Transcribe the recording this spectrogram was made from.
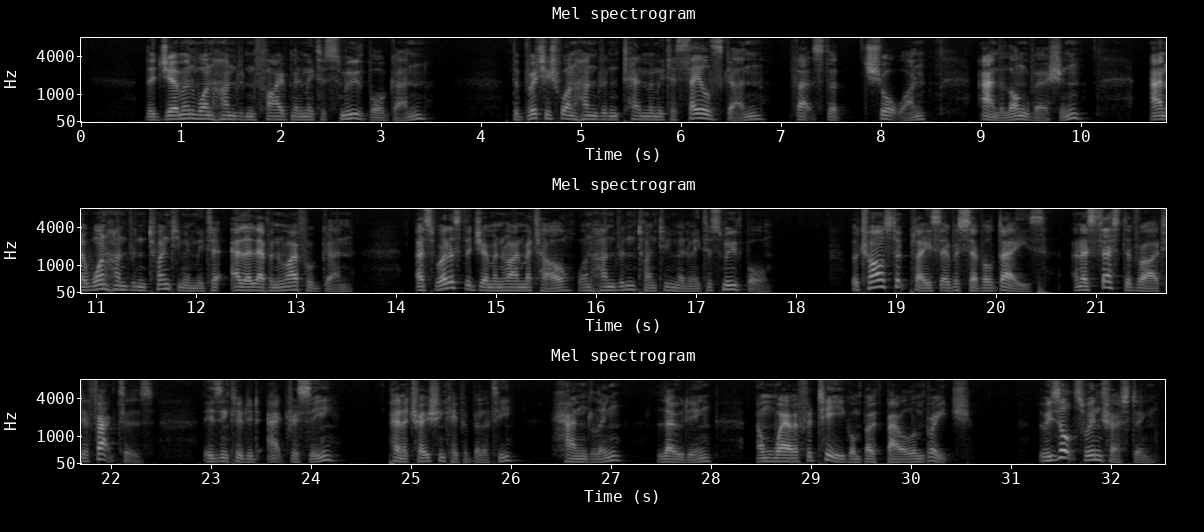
the German 105mm smoothbore gun, the British 110mm Sales gun, that's the short one, and the long version, and a 120mm L11 rifle gun, as well as the German Rheinmetall 120mm smoothbore. The trials took place over several days and assessed a variety of factors. These included accuracy, penetration capability, handling, loading, and wearer fatigue on both barrel and breech. The results were interesting.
